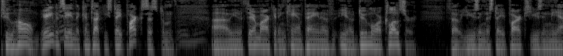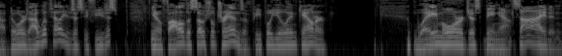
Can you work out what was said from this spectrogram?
to home. You're even seeing the Kentucky State Park system, uh, you know, their marketing campaign of, you know, do more closer. So using the state parks, using the outdoors. I will tell you just if you just, you know, follow the social trends of people you'll encounter way more just being outside and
